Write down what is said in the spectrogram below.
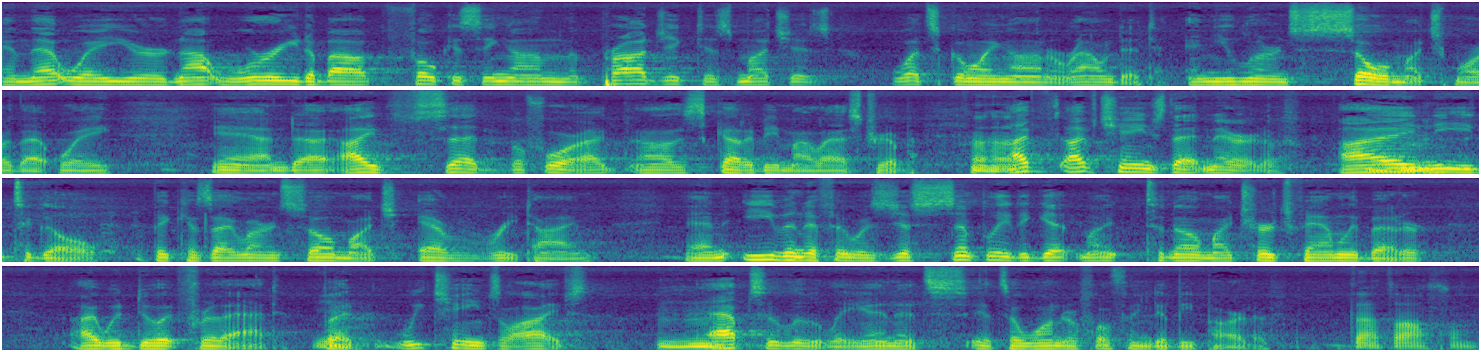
And that way you're not worried about focusing on the project as much as what's going on around it, and you learn so much more that way. And uh, I've said before, I, uh, oh, this has got to be my last trip. Uh-huh. I've, I've changed that narrative. I mm-hmm. need to go because I learn so much every time. And even if it was just simply to get my, to know my church family better, I would do it for that. But we change lives, mm-hmm. absolutely, and it's it's a wonderful thing to be part of. That's awesome.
